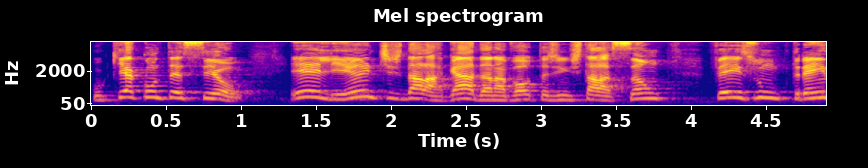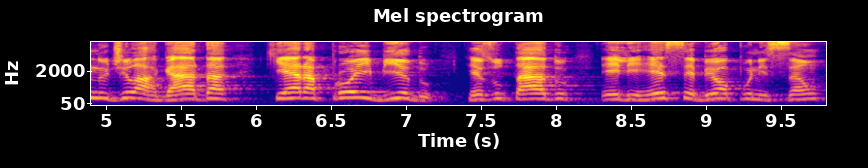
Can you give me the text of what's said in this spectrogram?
O que aconteceu? Ele, antes da largada, na volta de instalação, fez um treino de largada que era proibido. Resultado, ele recebeu a punição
